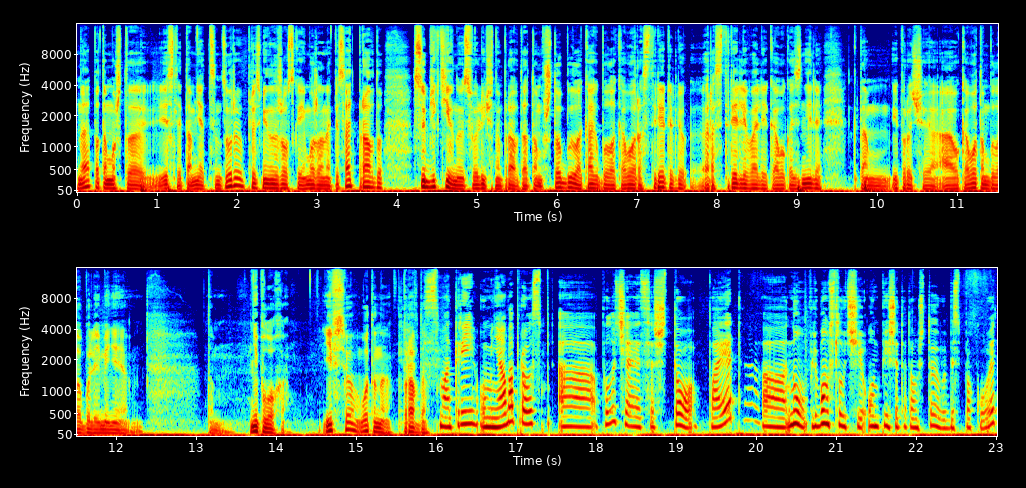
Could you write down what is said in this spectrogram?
Да? Потому что если там нет цензуры, плюс-минус жесткой, и можно написать правду, субъективную свою личную правду о том, что было, как было, кого расстреливали, расстреливали кого казнили там, и прочее. А у кого там было более-менее там, неплохо. И все, вот она, правда. Смотри, у меня вопрос. А, получается, что поэт, а, ну, в любом случае, он пишет о том, что его беспокоит.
